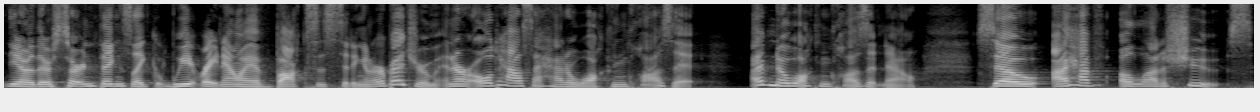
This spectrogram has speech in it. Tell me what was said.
you know, there's certain things like we right now. I have boxes sitting in our bedroom. In our old house, I had a walk-in closet. I have no walk-in closet now. So I have a lot of shoes.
